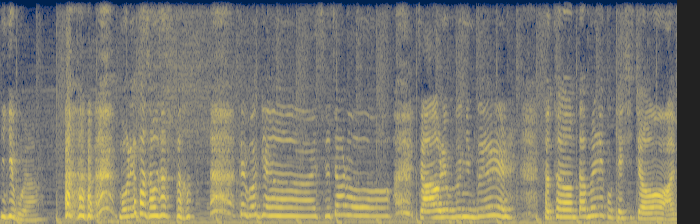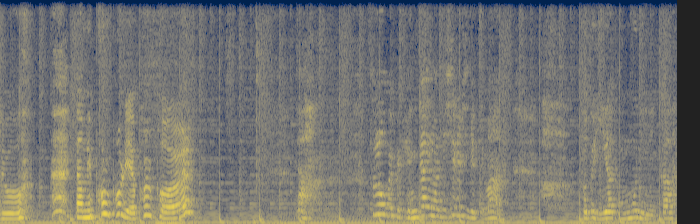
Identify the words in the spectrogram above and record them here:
이게 뭐야? 머리가 다 젖었어. 대박이야. 진짜 쩔어. 자, 우리 고수님들, 저처럼 땀 흘리고 계시죠? 아주 땀이 펄펄이에요, 펄펄. 자, 슬로우 베이비 굉장히 하기 싫으시겠지만, 하, 저도 이하 동문이니까.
